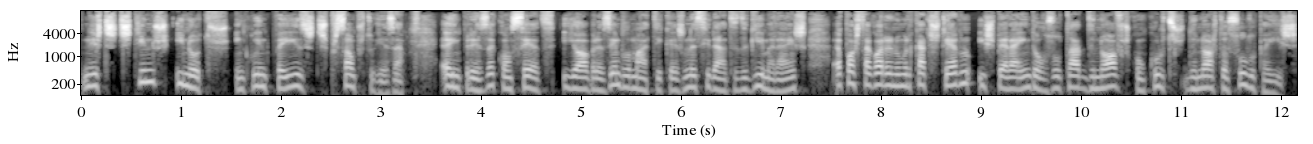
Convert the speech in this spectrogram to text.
Nestes destinos e noutros, incluindo países de expressão portuguesa. A empresa, com sede e obras emblemáticas na cidade de Guimarães, aposta agora no mercado externo e espera ainda o resultado de novos concursos de norte a sul do país.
